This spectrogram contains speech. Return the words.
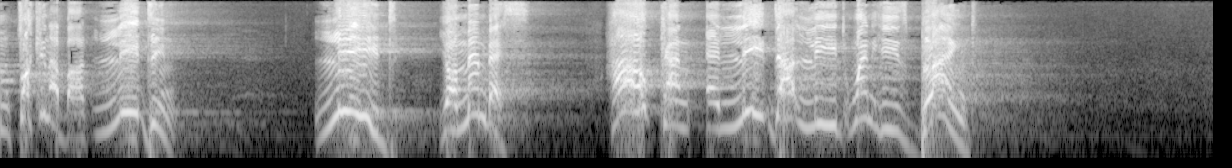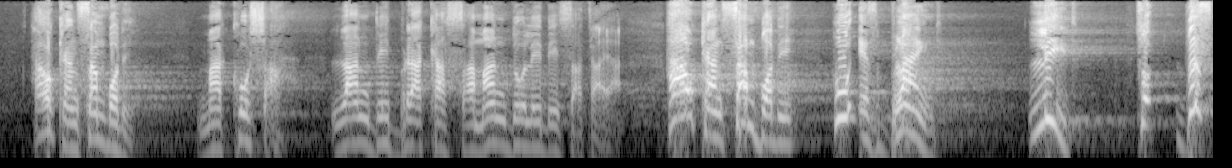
I'm talking about leading. Lead your members. How can a leader lead when he is blind? How can somebody, Makosha, Lande Braka Samando Lebe Sataya, how can somebody who is blind lead? So this,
